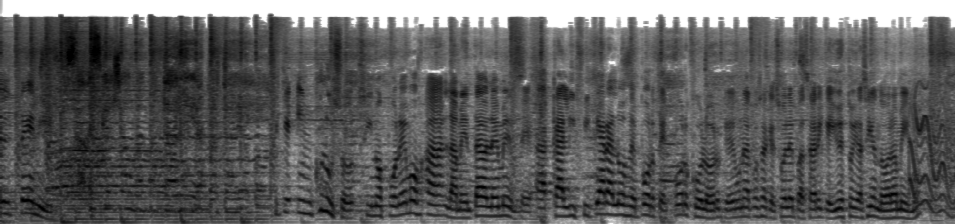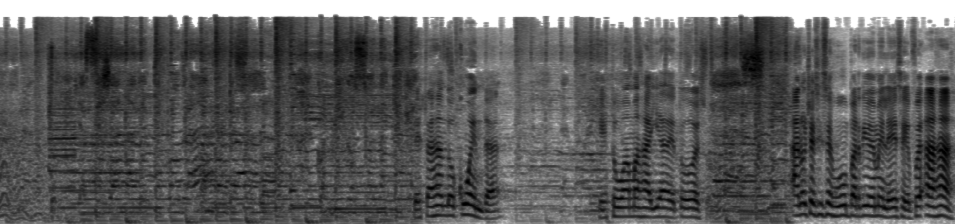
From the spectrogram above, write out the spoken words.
El tenis. Así que incluso si nos ponemos a, lamentablemente, a calificar a los deportes por color, que es una cosa que suele pasar y que yo estoy haciendo ahora mismo, te estás dando cuenta que esto va más allá de todo eso. Anoche sí se jugó un partido de MLS que fue, ajá,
